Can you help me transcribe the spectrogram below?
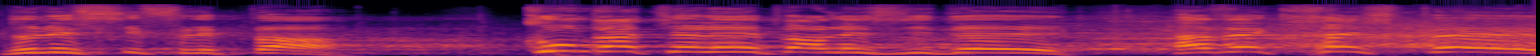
Ne les sifflez pas. Combattez-les par les idées, avec respect.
